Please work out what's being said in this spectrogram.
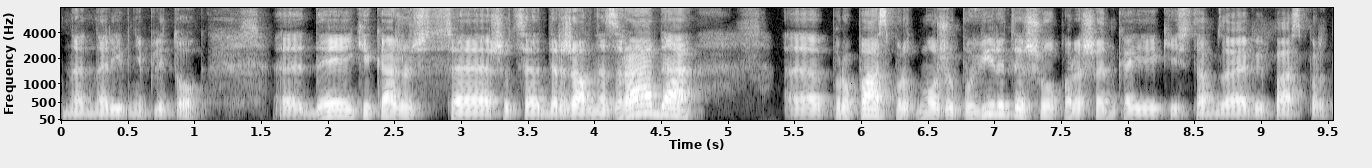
на, на рівні пліток. Е, Деякі кажуть, що це, що це державна зрада. Е, Про паспорт можу повірити, що у Порошенка є якийсь там зайвий паспорт.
